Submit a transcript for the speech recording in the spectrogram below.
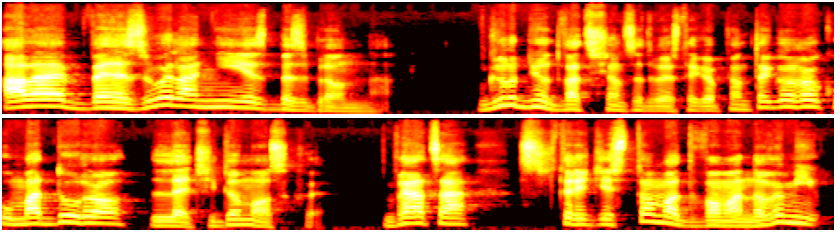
Ale Wenezuela nie jest bezbronna. W grudniu 2025 roku Maduro leci do Moskwy. Wraca z 42 nowymi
